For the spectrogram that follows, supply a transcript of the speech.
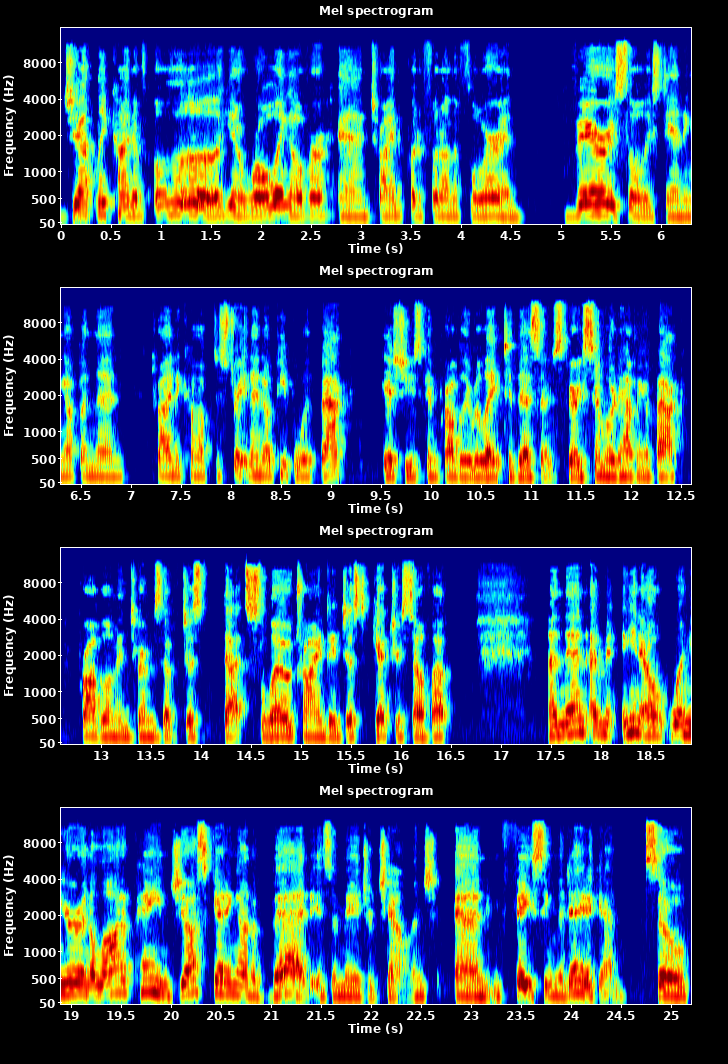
gently kind of, uh, you know, rolling over and trying to put a foot on the floor and very slowly standing up and then trying to come up to straight. And I know people with back issues can probably relate to this. It's very similar to having a back problem in terms of just that slow trying to just get yourself up. And then, you know, when you're in a lot of pain, just getting out of bed is a major challenge and facing the day again. So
